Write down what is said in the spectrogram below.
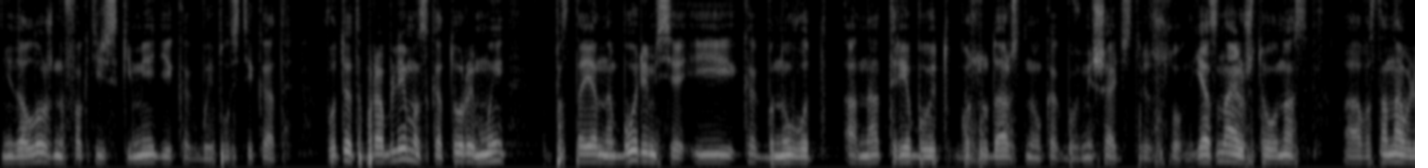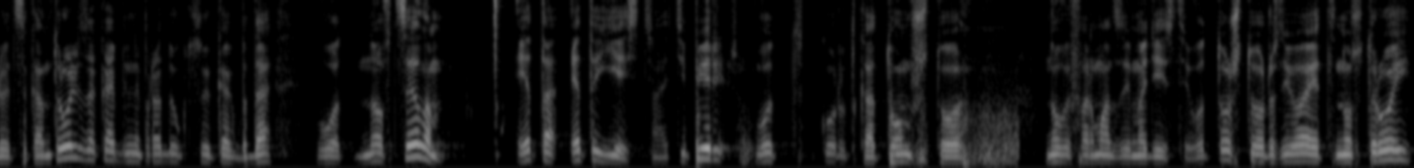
не доложено фактически меди, как бы и пластиката. Вот эта проблема, с которой мы постоянно боремся, и как бы, ну вот, она требует государственного как бы вмешательства, безусловно. Я знаю, что у нас а, восстанавливается контроль за кабельной продукцией, как бы, да, вот, но в целом это, это есть. А теперь вот коротко о том, что новый формат взаимодействия. Вот то, что развивает Нострой,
